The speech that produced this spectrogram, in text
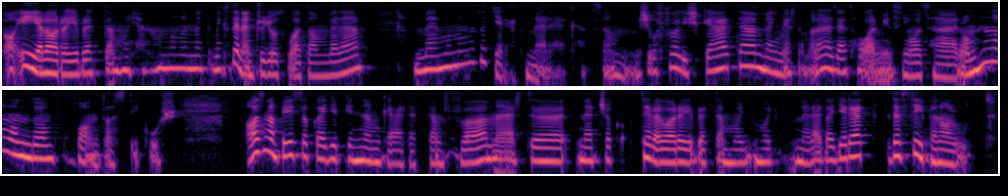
a éjjel arra ébredtem, hogy hát mondom, ennek még szerencs, hogy ott voltam vele, mert mondom, ez a gyerek meleg. Szóval, és akkor föl is keltem, megmértem a lázát, 38,3. Na mondom, fantasztikus. Aznap éjszaka egyébként nem keltettem föl, mert, mert csak tényleg arra ébredtem, hogy, hogy meleg a gyerek, de szépen aludt.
